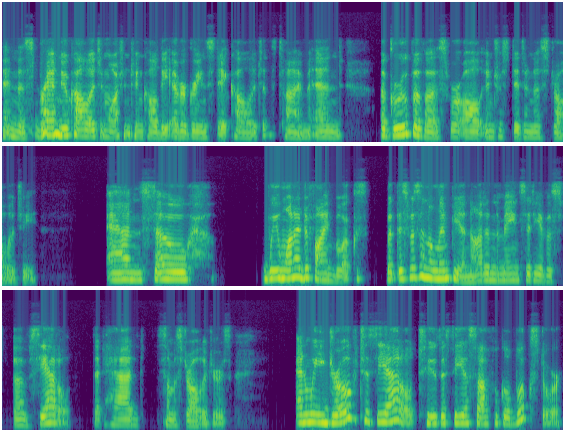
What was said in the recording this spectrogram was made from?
in this brand new college in Washington called the Evergreen State College at the time. And a group of us were all interested in astrology. And so we wanted to find books, but this was in Olympia, not in the main city of, of Seattle that had some astrologers. And we drove to Seattle to the Theosophical bookstore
